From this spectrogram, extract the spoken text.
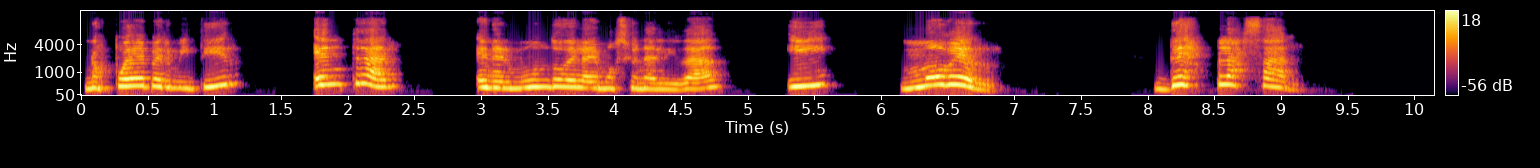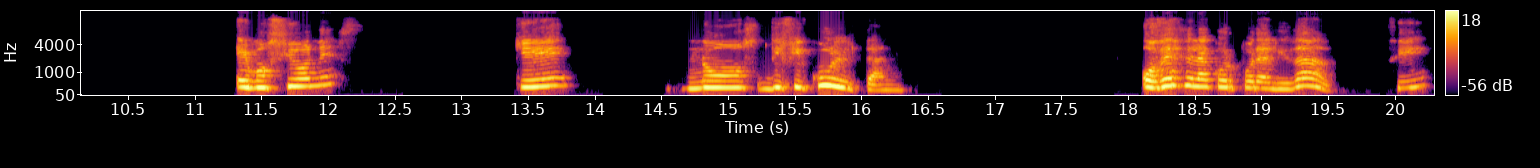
nos puede permitir entrar en el mundo de la emocionalidad y mover, desplazar emociones que nos dificultan o desde la corporalidad, ¿sí?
